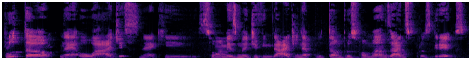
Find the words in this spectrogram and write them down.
Plutão, né, ou Hades, né, que são a mesma divindade, né, Plutão para os romanos, Hades para os gregos,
